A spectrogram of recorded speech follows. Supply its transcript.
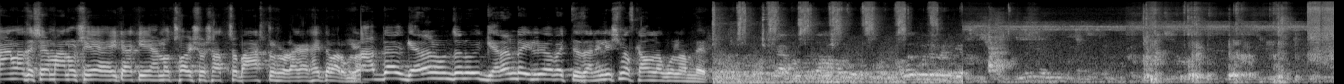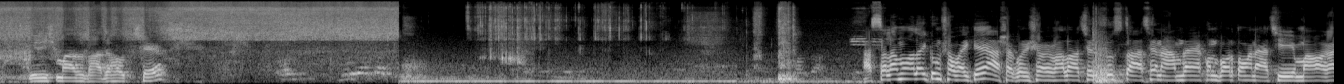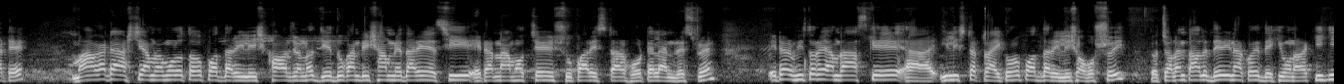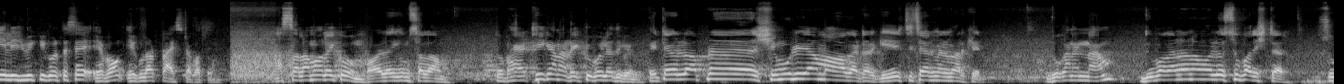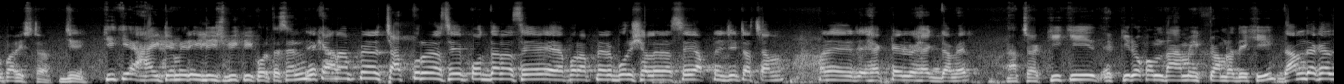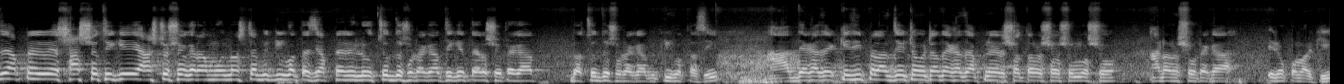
বাংলাদেশের মানুষ এটাকে কেন ছয়শো সাতশো বা আটশো টাকা খাইতে পারব না। আড্ডা গ্যারান হচ্ছেন ওই গ্যারানটা ইলিয়া বাইতে যান ইলিশ মাছ খাওয়ান লাগবো না আপনার। ইলিশ মাছ ভাজা হচ্ছে। আসসালামু আলাইকুম সবাইকে আশা করি সবাই ভালো আছেন সুস্থ আছেন। আমরা এখন বর্তমানে আছি মাওয়াঘাটে মাওয়াঘাটে আসছি আমরা মূলত পদ্মার ইলিশ খাওয়ার জন্য। যে দোকানটির সামনে দাঁড়িয়ে আছি এটার নাম হচ্ছে super star hotel and restaurant. এটার ভিতরে আমরা আজকে ইলিশটা ট্রাই করব পদ্মার ইলিশ অবশ্যই। তো চলেন তাহলে দেরি না করে দেখি ওনারা কি কি ইলিশ বিক্রি করতেছে এবং এগুলোর প্রাইসটা কত। আসসালামু আলাইকুম। ওয়ালাইকুম সালাম। তো ভাইয়া ঠিকানাটা একটু বলে দিবেন। এটা হলো আপনার শিমুলিয়া মাওয়াঘাট আর কি চেয়ারম্যান মার্কেট। দোকানের নাম? দোকানের নাম হলো super star super star ji. কি কি আইটেমের ইলিশ বিক্রি করতেছেন? এখানে আপনার চাঁদপুরের আছে পদ্মার আছে এরপর আপনার বরিশালের আছে আপনি যেটা চান মানে হ্যাকটা হলো হ্যাক দামের। আচ্ছা কি কি কীরকম দাম একটু আমরা দেখি? দাম দেখা যায় আপনার সাতশো থেকে আটশোশো গ্রাম ওই মাছটা বিক্রি করতেছি আপনার হলো চোদ্দোশো টাকা থেকে তেরোশো টাকা বা চোদ্দোশো টাকা বিক্রি করতেছি। আর দেখা যায় কেজি প্লাস যেটা ওইটা দেখা যায় আপনার সতেরোশো ষোলোশো আঠারোশো টাকা এরকম আর কি।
